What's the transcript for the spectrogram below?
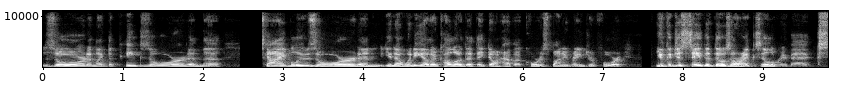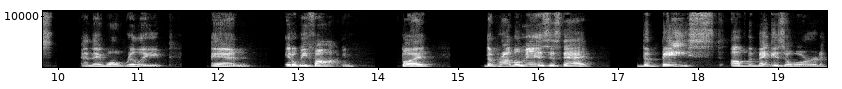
Zord and like the pink Zord and the sky blue Zord and you know any other color that they don't have a corresponding ranger for. You could just say that those are auxiliary mechs and they won't really and it'll be fine. But the problem is, is that the base of the Megazord,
